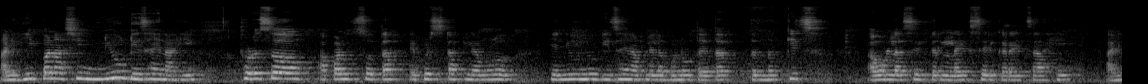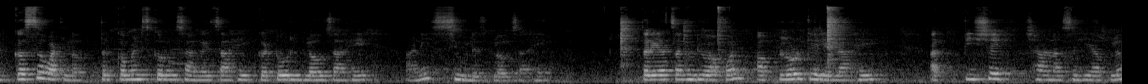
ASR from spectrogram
आणि ही पण अशी न्यू डिझाईन आहे. थोडंसं आपण स्वतः एफर्ट्स टाकल्यामुळं हे न्यू न्यू डिझाईन आपल्याला बनवता येतात. तर नक्कीच आवडलं असेल तर लाईक शेअर करायचं आहे. आणि कसं वाटलं तर कमेंट्स करून सांगायचं आहे. कटोरी ब्लाऊज आहे आणि सिवलेस ब्लाऊज आहे. तर याचा व्हिडिओ आपण अपलोड केलेला आहे. अतिशय छान असं हे आपलं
